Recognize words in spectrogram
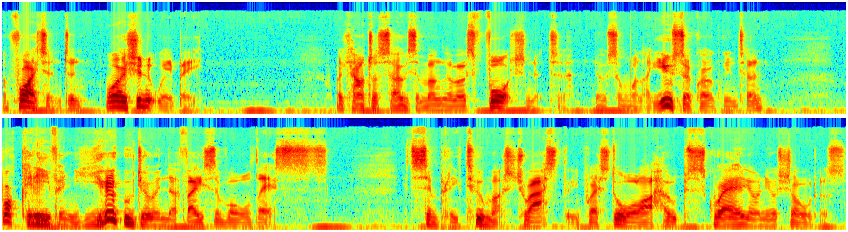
are frightened, and why shouldn't we be? We count ourselves among the most fortunate to know someone like you, Sir Croakington. What could even you do in the face of all this? It's simply too much to ask that you pressed all our hopes squarely on your shoulders.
